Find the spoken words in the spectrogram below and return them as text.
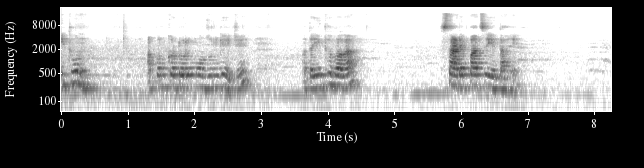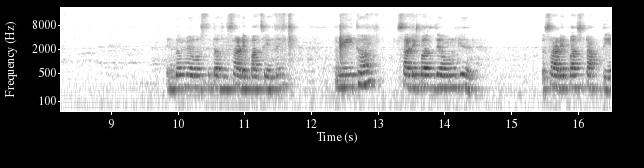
इथून आपण कटोरी मोजून घ्यायची. आता इथं बघा साडेपाच येत आहे. एकदम व्यवस्थित असं साडेपाच येते. मी इथं साडेपाच देऊन घे साडेपाच टाकते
